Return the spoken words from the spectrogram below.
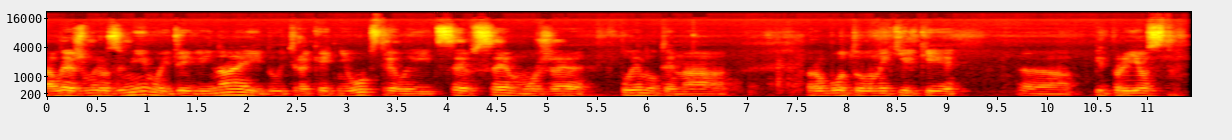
Але ж ми розуміємо, йде війна, йдуть ракетні обстріли, і це все може вплинути на роботу не тільки е, підприємств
